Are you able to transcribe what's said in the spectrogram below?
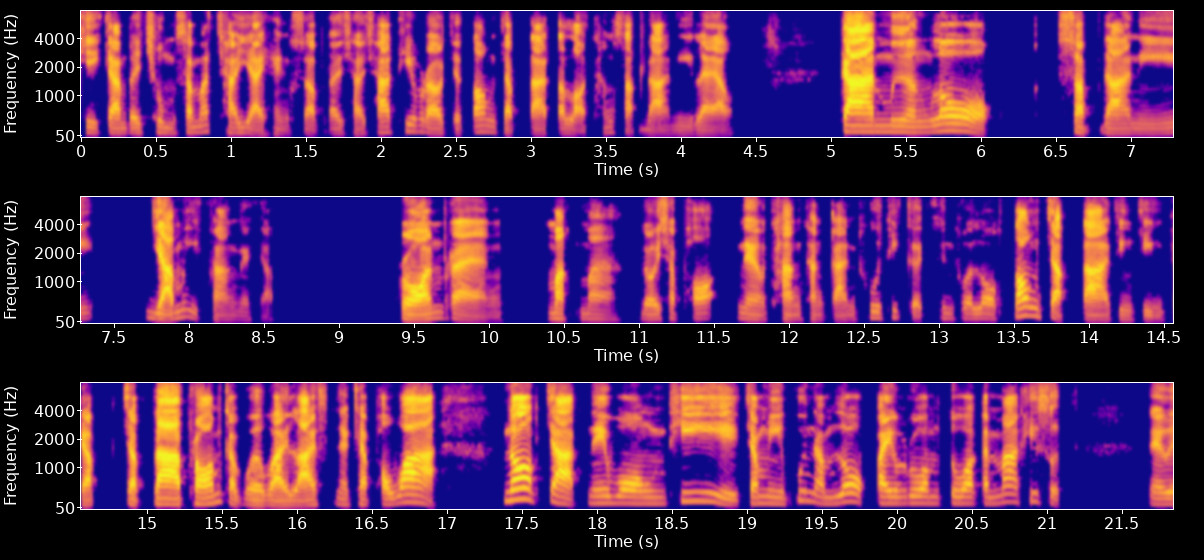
ทีการประชุมสมัชชาใหญ่แห่งสหประชาชาติที่เราจะต้องจับตาตลอดทั้งสัปดาห์นี้แล้ว การเมืองโลกสัปดาห์นี้ย้ำอีกครั้งนะครับ ร้อนแรงมาก ๆ โดยเฉพาะแนวทางทางการทูตที่เกิดขึ้นทั่วโลกต้องจับตาจริง ๆ ครับ จับตาพร้อมกับ World Wide Life นะครับ เพราะว่า นอกจากในวงที่จะมีผู้นำโลกไปรวมตัวกันมากที่สุด ในเว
